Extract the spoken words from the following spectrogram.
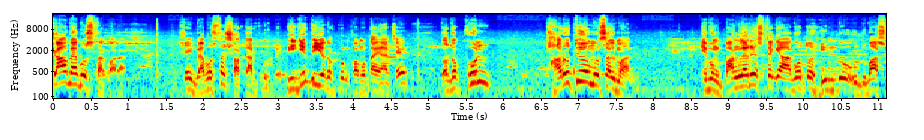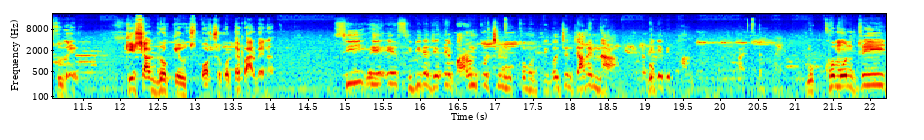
যা ব্যবস্থা করার সেই ব্যবস্থা সরকার করবে। বিজেপি যতক্ষণ ক্ষমতায় আছে, ততক্ষণ ভারতীয় মুসলমান এবং বাংলাদেশ থেকে আগত হিন্দু উদ্বাস্তুদের কেশাগ্র কেউ স্পর্শ করতে পারবে না। সিএএ শিবিরে যেতে বারণ করছেন মুখ্যমন্ত্রী। বলছেন, যাবেন না। বিজেপির মুখ্যমন্ত্রী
